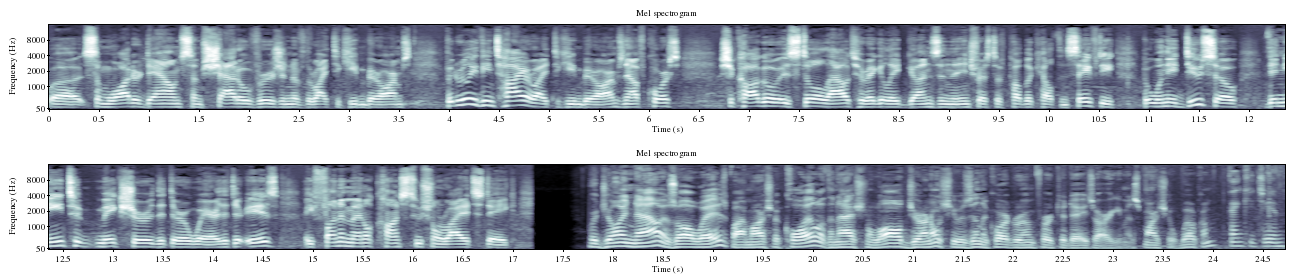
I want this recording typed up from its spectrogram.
uh, some watered down, some shadow version of the right to keep and bear arms, but really the entire right to keep and bear arms. Now, of course, Chicago is still allowed to regulate guns in the interest of public health and safety, but when they do so, they need to make sure that they're aware that there is a fundamental constitutional right at stake. We're joined now, as always, by Marcia Coyle of the National Law Journal. She was in the courtroom for today's arguments. Marcia, welcome. Thank you, Jim.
